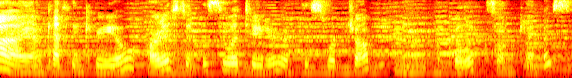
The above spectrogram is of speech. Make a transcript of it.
Hi, I'm Kathleen Carrillo, artist and facilitator of this workshop in acrylics on canvas.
